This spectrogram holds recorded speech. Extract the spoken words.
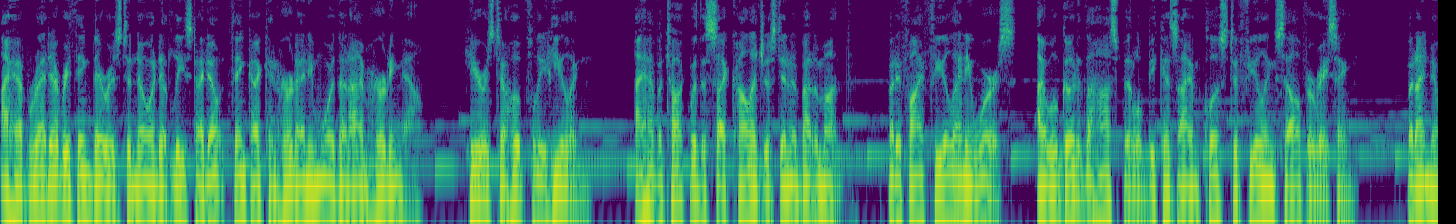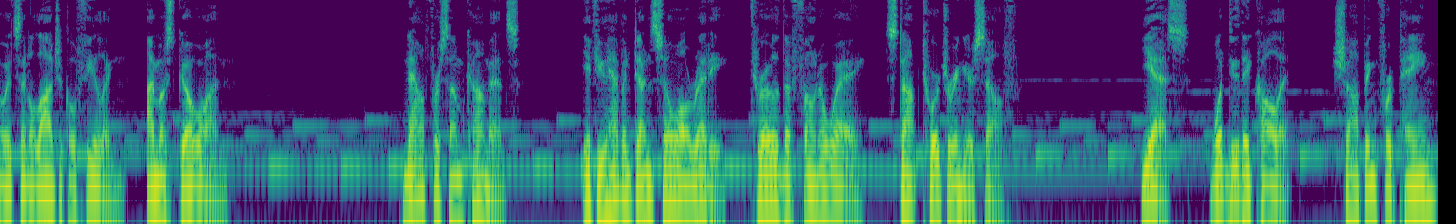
I have read everything there is to know and at least I don't think I can hurt any more than I'm hurting now. Here's to hopefully healing. I have a talk with a psychologist in about a month, but if I feel any worse, I will go to the hospital because I am close to feeling self-erasing. But I know it's an illogical feeling, I must go on. Now for some comments. If you haven't done so already, throw the phone away, stop torturing yourself. Yes, what do they call it? Shopping for pain?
